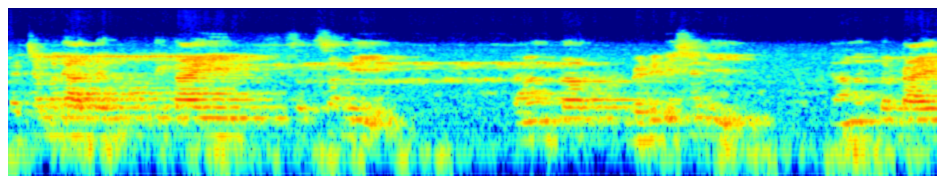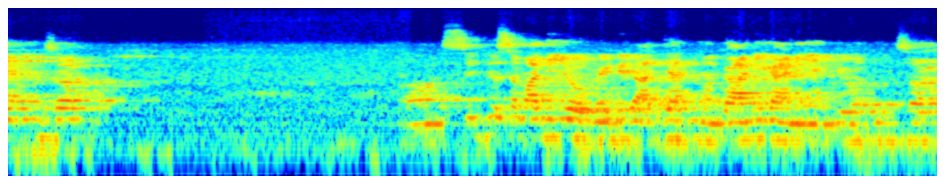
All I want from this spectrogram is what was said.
त्याच्यामध्ये अध्यात्मामध्ये काय येईल? सत्संग येईल त्यानंतर मेडिटेशन येईल. त्यानंतर काय आहे तुमचं सिद्ध समाधी योग मेडि अध्यात्म गाणी गाणे किंवा तुमचं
